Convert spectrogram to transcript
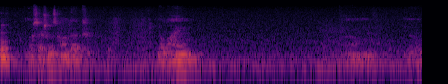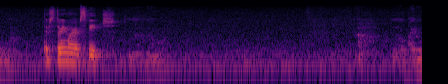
hmm No sexual misconduct. No lying. Um, no, There's three more of speech. no, no. No idle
